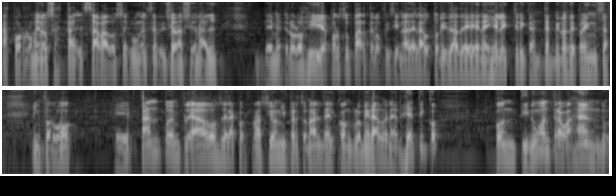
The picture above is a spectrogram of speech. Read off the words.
a por lo menos hasta el sábado, según el Servicio Nacional de Meteorología. Por su parte, la Oficina de la Autoridad de Energía Eléctrica, en términos de prensa, informó que tanto empleados de la corporación y personal del conglomerado energético continúan trabajando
